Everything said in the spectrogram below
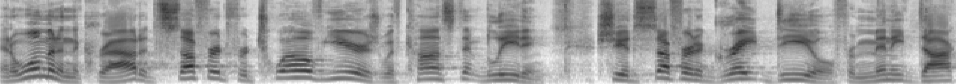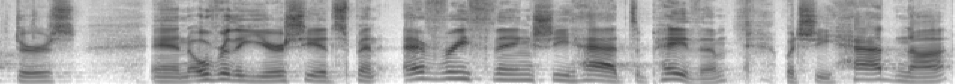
And a woman in the crowd had suffered for 12 years with constant bleeding. She had suffered a great deal from many doctors, and over the years she had spent everything she had to pay them, but she had not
